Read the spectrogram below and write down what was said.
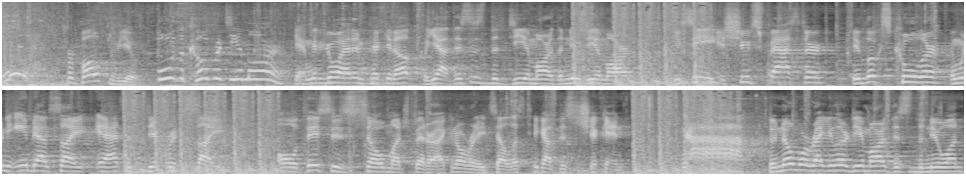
Ooh, for both of you. Ooh, the Cobra DMR. Okay, I'm gonna go ahead and pick it up. But yeah, this is the DMR, the new DMR. You see, it shoots faster, it looks cooler, and when you aim down sight, it has a different sight. Oh, this is so much better. I can already tell. Let's take out this chicken. Ah! There no more regular DMR. This is the new one.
